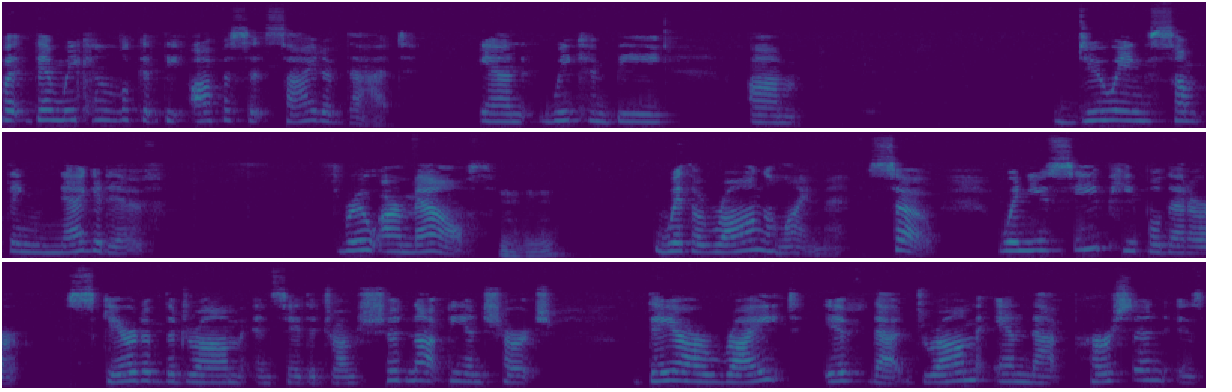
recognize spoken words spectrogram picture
but then we can look at the opposite side of that and we can be um, doing something negative through our mouth hmm with a wrong alignment. So, when you see people that are scared of the drum and say the drum should not be in church, they are right if that drum and that person is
